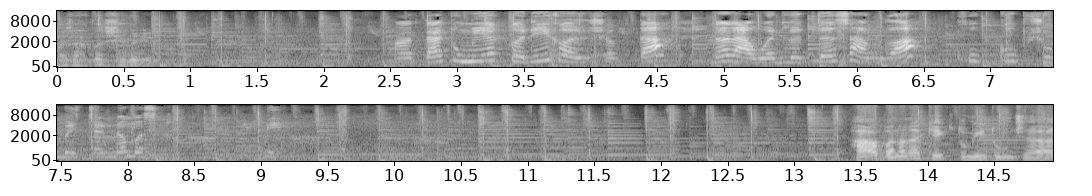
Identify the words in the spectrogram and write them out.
माझ्या हातात शेजारी आहे. आता तुम्ही हे कधी करू शकता? तर आवडलं तर सांगा. खूप खूप शुभेच्छा नमस्कार हा बनाना केक तुम्ही तुमच्या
